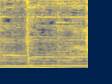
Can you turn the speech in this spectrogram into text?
soon.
